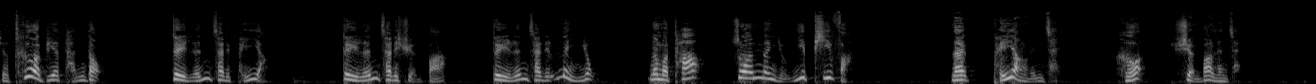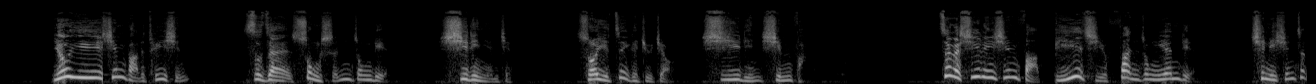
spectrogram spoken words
就特别谈到对人才的培养。对人才的选拔，对人才的任用，那么他专门有一批法，来培养人才和选拔人才。由于新法的推行是在宋神宗的熙宁年间，所以这个就叫熙宁新法。这个熙宁新法比起范仲淹的庆历新政，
